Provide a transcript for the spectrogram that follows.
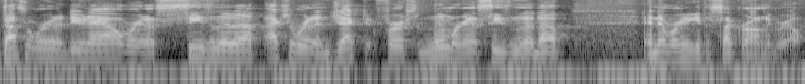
that's what we're going to do now. We're going to season it up. Actually, we're to inject it first, and then we're going to season it up and then we're gonna get the sucker on the grill.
